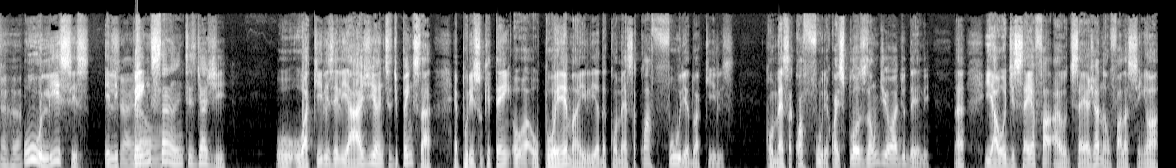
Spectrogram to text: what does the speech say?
Aham. O Ulisses, ele Já é pensa antes de agir. O, o Aquiles, ele age antes de pensar. É por isso que tem o, o poema, a Ilíada, começa com a fúria do Aquiles. Começa com a fúria, com a explosão de ódio dele. Né? E a Odisseia, a Odisseia já não, fala assim, ó,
